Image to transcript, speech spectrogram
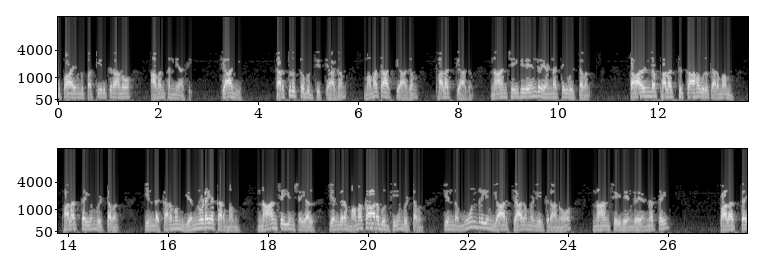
உபாயம்னு பற்றி இருக்கிறானோ அவன் சன்னியாசி தியாகி கர்த்திருவ புத்தி தியாகம் மமதா தியாகம் பல தியாகம். நான் செய்கிறேங்கிற எண்ணத்தை விட்டவன். தாழ்ந்த பலத்துக்காக ஒரு கர்மம் பலத்தையும் விட்டவன். இந்த கர்மம் என்னுடைய கர்மம். நான் செய்யும் செயல் என்கிற மமகார புத்தியும் விட்டவன். இந்த மூன்றையும் யார் தியாகம் பண்ணியிருக்கிறானோ நான் செய்தேன்கிற எண்ணத்தை பலத்தை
